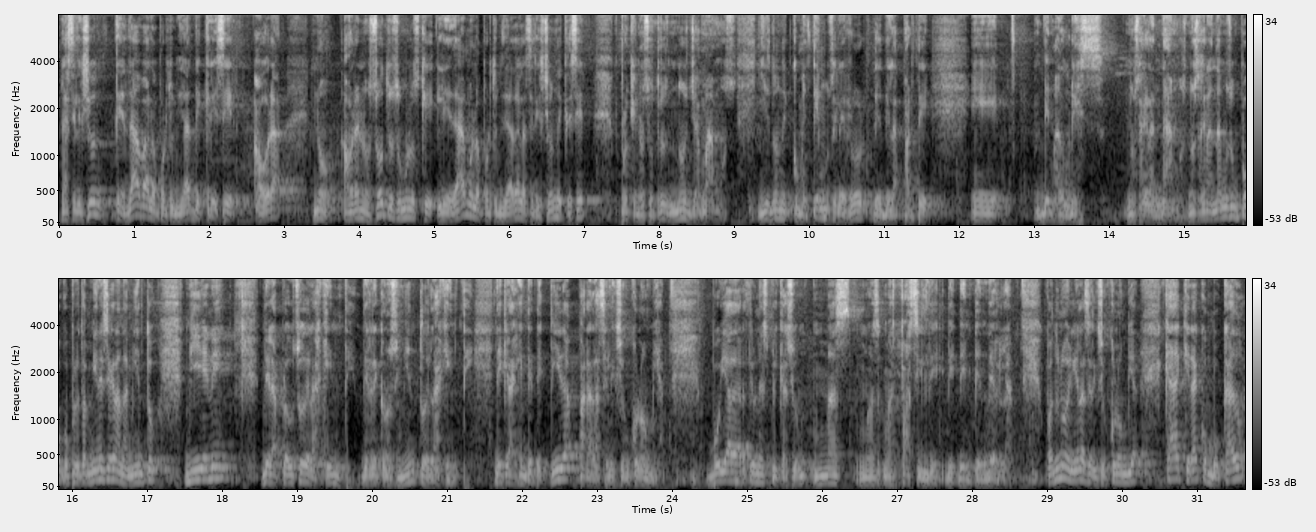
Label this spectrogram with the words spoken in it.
La selección te daba la oportunidad de crecer. Ahora no, ahora nosotros somos los que le damos la oportunidad a la selección de crecer porque nosotros nos llamamos. Y es donde cometemos el error desde la parte eh, de madurez nos agrandamos, nos agrandamos un poco, pero también ese agrandamiento viene del aplauso de la gente, del reconocimiento de la gente, de que la gente te pida para la selección Colombia. Voy a darte una explicación más, más, más fácil de, de entenderla. Cuando uno venía a la selección Colombia, cada que era convocado,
